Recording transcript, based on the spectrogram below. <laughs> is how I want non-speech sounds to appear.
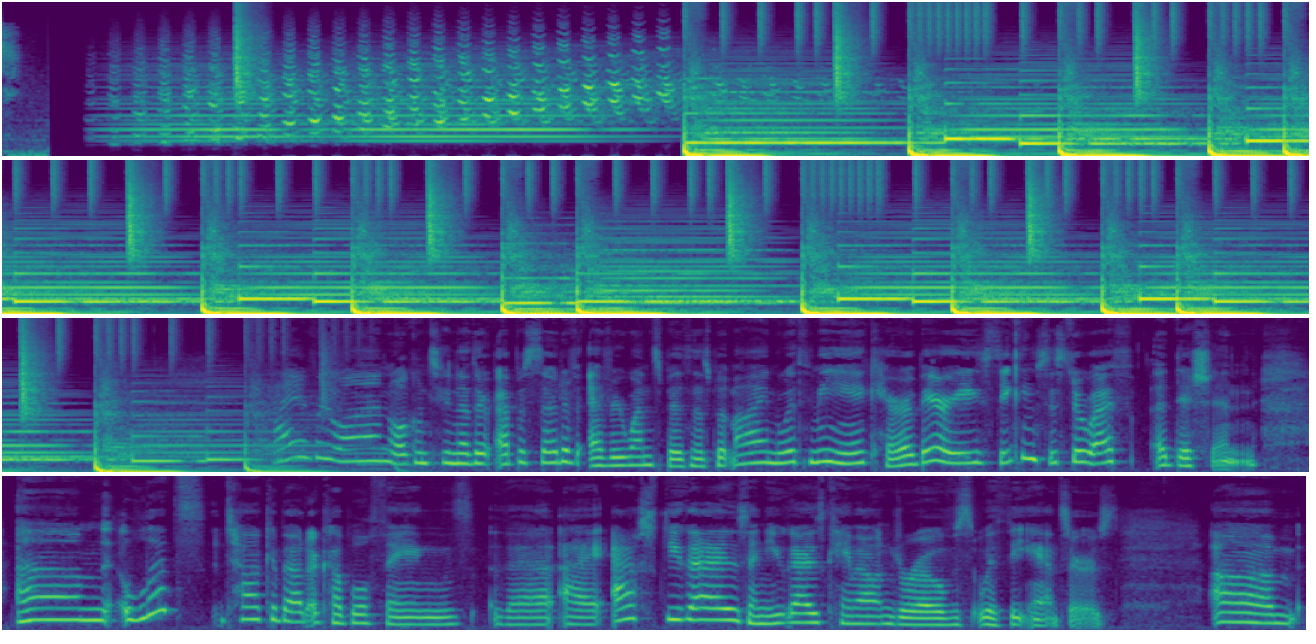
To another episode of Everyone's Business But Mine with me, Kara Berry, Seeking Sister Wife Edition. Um, let's talk about a couple things that I asked you guys, and you guys came out in droves with the answers. Um,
